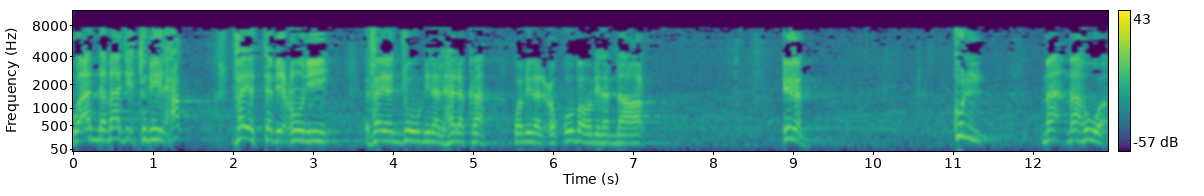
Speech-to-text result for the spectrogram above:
وأن ما جئت به الحق فيتبعوني فينجوا من الهلكة ومن العقوبة ومن النار. إذا كل ما, ما هو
